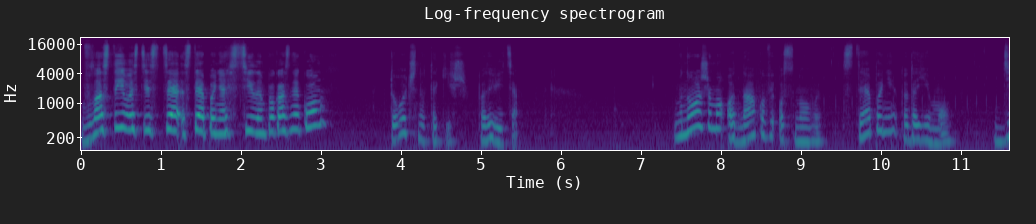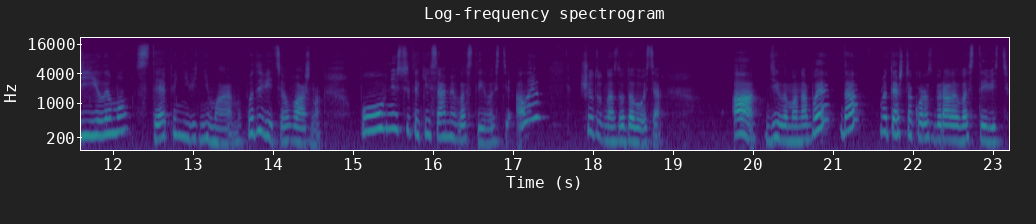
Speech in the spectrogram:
властивості степеня з цілим показником точно такі ж. Подивіться. Множимо однакові основи. Степені додаємо. Ділимо, степені віднімаємо. Подивіться уважно. Повністю такі самі властивості. Але що тут у нас додалося? А ділимо на Б, да? ми теж таку розбирали властивість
